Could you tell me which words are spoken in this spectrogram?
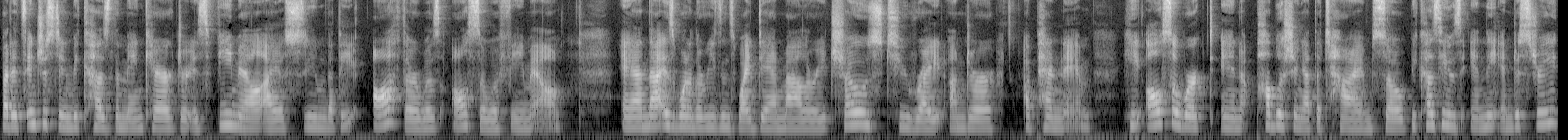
But it's interesting because the main character is female, I assume that the author was also a female. And that is one of the reasons why Dan Mallory chose to write under a pen name. He also worked in publishing at the time, so because he was in the industry,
